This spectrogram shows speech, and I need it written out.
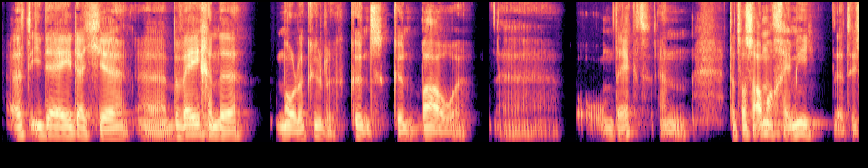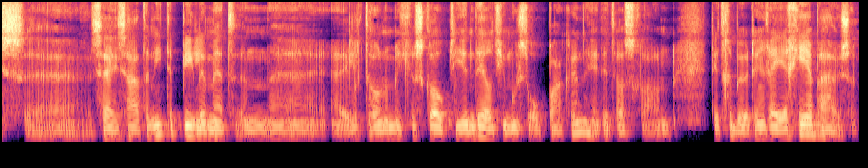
het idee dat je uh, bewegende moleculen kunt, kunt bouwen. Uh, ontdekt. En dat was allemaal chemie. Dat is, uh, zij zaten niet te pielen met een elektronenmicroscoop die een deeltje moest oppakken. Nee, dit was gewoon, dit gebeurt in reageerbuizen.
